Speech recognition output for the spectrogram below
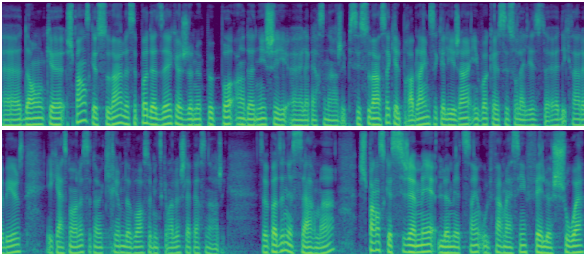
Euh, donc, euh, je pense que souvent, ce n'est pas de dire que je ne peux pas en donner chez la personne âgée. Puis c'est souvent ça qui est le problème, c'est que les gens, ils voient que c'est sur la liste des critères de Beers et qu'à ce moment-là, c'est un crime de voir ce médicament-là chez la personne âgée. Ça ne veut pas dire nécessairement. Je pense que si jamais le médecin ou le pharmacien fait le choix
